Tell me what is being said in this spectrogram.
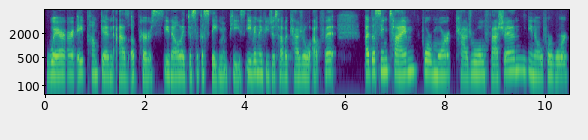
wear a pumpkin as a purse, you know, like just like a statement piece, even if you just have a casual outfit at the same time for more casual fashion you know for work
